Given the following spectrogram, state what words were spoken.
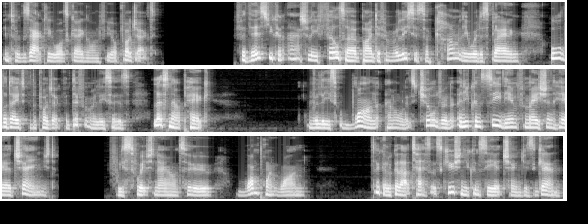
into exactly what's going on for your project. For this, you can actually filter by different releases. So currently we're displaying all the data for the project for different releases. Let's now pick release 1 and all its children, and you can see the information here changed. If we switch now to 1.1, take a look at that test execution, you can see it changes again.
